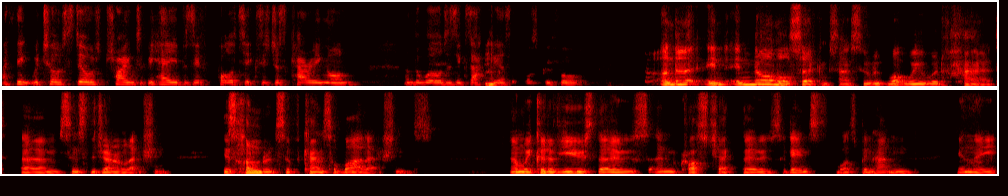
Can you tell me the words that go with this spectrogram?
I think we're still trying to behave as if politics is just carrying on and the world is exactly as it was before under in, in normal circumstances, what we would have had um, since the general election is hundreds of council by-elections, and we could have used those and cross-checked those against what's been happening in the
